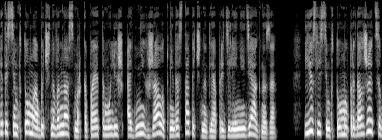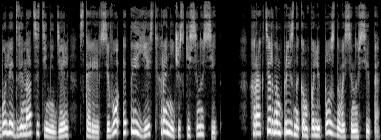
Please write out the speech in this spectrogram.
Это симптомы обычного насморка, поэтому лишь одних жалоб недостаточно для определения диагноза. Если симптомы продолжаются более 12 недель, скорее всего, это и есть хронический синусит. Характерным признаком полипозного синусита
